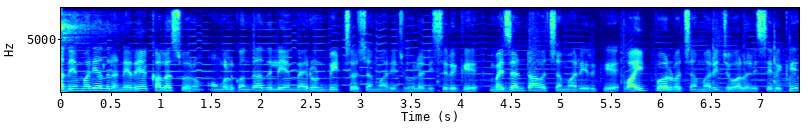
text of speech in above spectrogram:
அதே மாதிரி அதில் நிறைய கலர்ஸ் வரும். உங்களுக்கு வந்து அதுலேயே மெரூன் பீட்ஸ் வச்ச மாதிரி ஜுவல்லரிஸ் இருக்குது மெஜெண்டா வச்ச மாதிரி இருக்குது ஒயிட் பேர்ல் வச்ச மாதிரி ஜுவல்லரிஸ் இருக்குது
